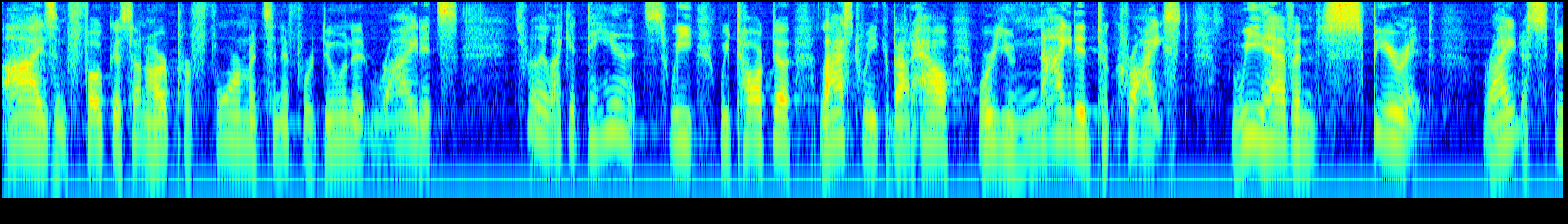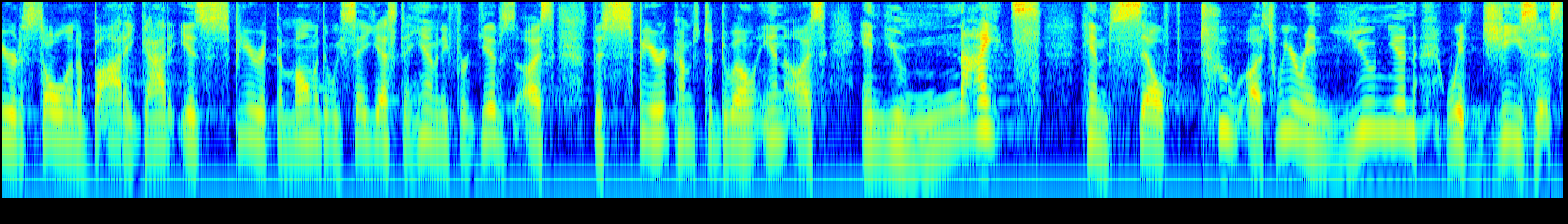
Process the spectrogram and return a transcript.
eyes and focus on our performance. And if we're doing it right, it's, it's really like a dance. We, we talked uh, last week about how we're united to Christ. We have a spirit right? A spirit, a soul, and a body. God is spirit. The moment that we say yes to Him and He forgives us, the Spirit comes to dwell in us and unites himself to us. We are in union with Jesus,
